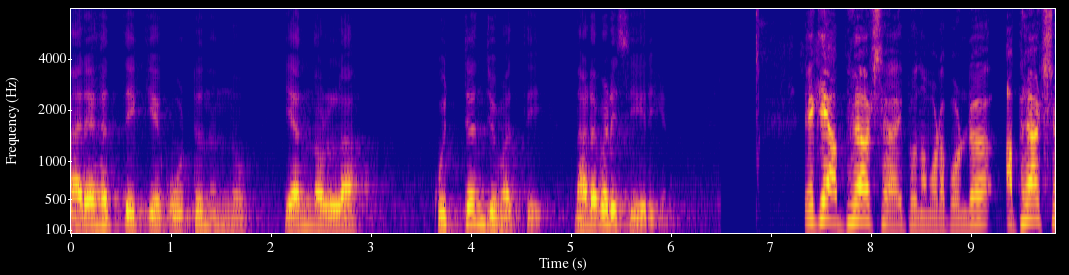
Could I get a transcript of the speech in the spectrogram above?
നരഹത്യയ്ക്ക് കൂട്ടുനിന്നു എന്നുള്ള കുറ്റം ചുമത്തി നടപടി സ്വീകരിക്കണം. എ കെ അഭിലാഷ ഇപ്പോൾ നമ്മോടൊപ്പം ഉണ്ട് അഭിലാഷ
